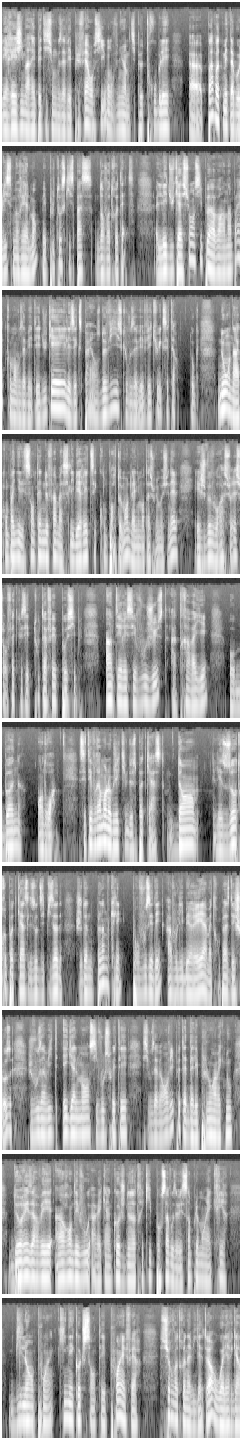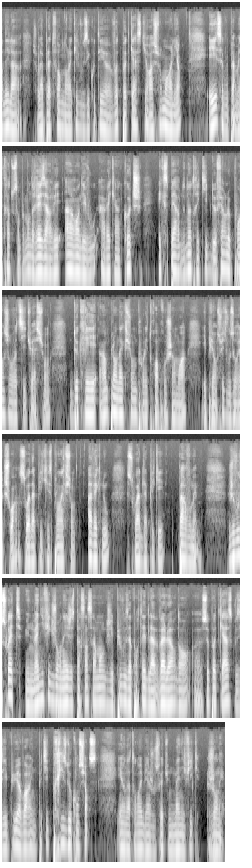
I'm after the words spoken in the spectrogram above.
Les régimes à répétition que vous avez pu faire aussi ont venu un petit peu troubler euh, pas votre métabolisme réellement, mais plutôt ce qui se passe dans votre tête. L'éducation aussi peut avoir un impact, comment vous avez été éduqué, les expériences de vie, ce que vous avez vécu, etc. Donc nous, on a accompagné des centaines de femmes à se libérer de ces comportements de l'alimentation émotionnelle, et je veux vous rassurer sur le fait que c'est tout à fait possible. Intéressez-vous juste à travailler au bon endroit. C'était vraiment l'objectif de ce podcast. Dans les autres podcasts, les autres épisodes, je donne plein de clés pour vous aider à vous libérer, à mettre en place des choses. Je vous invite également, si vous le souhaitez, si vous avez envie peut-être d'aller plus loin avec nous, de réserver un rendez-vous avec un coach de notre équipe. Pour ça, vous avez simplement à écrire bilan.kinecoachsanté.fr sur votre navigateur ou aller regarder là sur la plateforme dans laquelle vous écoutez euh, votre podcast, il y aura sûrement un lien et ça vous permettra tout simplement de réserver un rendez-vous avec un coach expert de notre équipe, de faire le point sur votre situation, de créer un plan d'action pour les trois prochains mois et puis ensuite vous aurez le choix soit d'appliquer ce plan d'action avec nous, soit de l'appliquer par vous-même. Je vous souhaite une magnifique journée. J'espère sincèrement que j'ai pu vous apporter de la valeur dans euh, ce podcast, que vous avez pu avoir une petite prise de conscience. Et en attendant, eh bien, je vous souhaite une magnifique journée.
